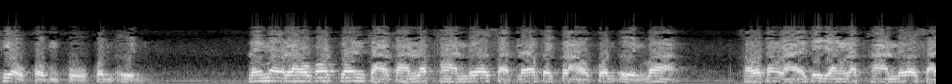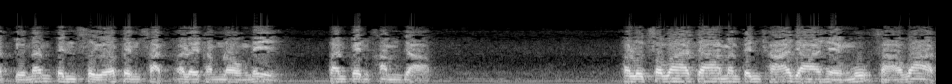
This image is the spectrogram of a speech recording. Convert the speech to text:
เที่ยวข่มขู่คนอื่นในเมื่อเราก็เว้นจากการรับทานเนื้อสัตว์แล้วไปกล่าวคนอื่นว่า เขาทั้งหลายที่ยังรับทานเนื้อสัตว์อยู่นั้นเป็นเสือเป็นสัตว์อะไรทำนองนี้มันเป็นคำหยาบผลุสวาจามันเป็นฉายาแห่งมุสาวาท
